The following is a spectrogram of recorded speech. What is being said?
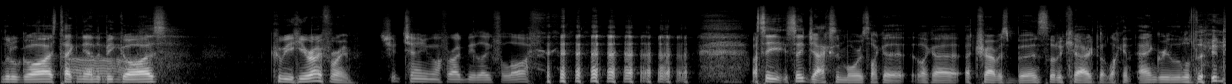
little guys taking down the big Oh. guys. Could be a hero for him. Should turn him off rugby league for life. I see see Jackson more as like a like a, a Travis Burns sort of character, like an angry little dude.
